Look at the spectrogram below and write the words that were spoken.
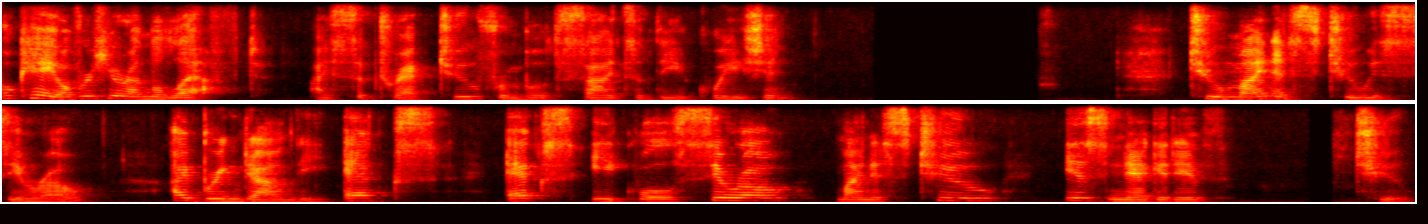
Okay, over here on the left, I subtract 2 from both sides of the equation. 2 minus 2 is 0. I bring down the x. x equals 0 minus 2 is negative 2.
